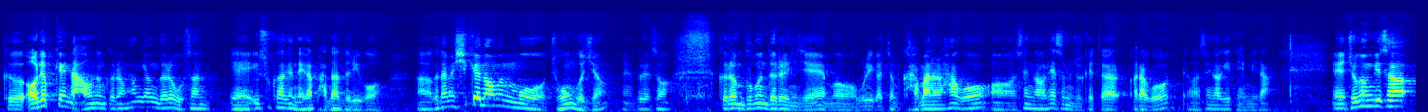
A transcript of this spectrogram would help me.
그 어렵게 나오는 그런 환경들을 우선 예, 익숙하게 내가 받아들이고 어, 그 다음에 쉽게 나오면 뭐 좋은 거죠. 예, 그래서 그런 부분들을 이제 뭐 우리가 좀 감안을 하고 어, 생각을 했으면 좋겠다라고 어, 생각이 됩니다. 예, 조경기사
